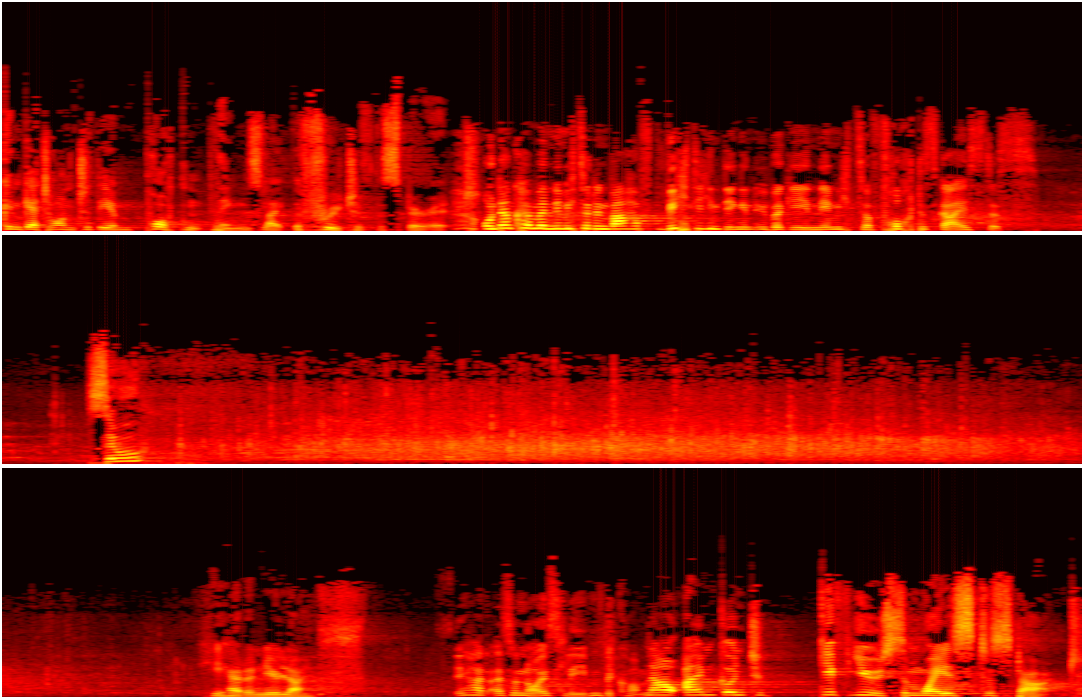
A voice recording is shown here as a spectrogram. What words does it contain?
can get on to the important things like the fruit of the Spirit. Und dann können wir nämlich zu den wahrhaft wichtigen Dingen übergehen, nämlich zur Frucht des Geistes. So, he had a new life. Er hat also neues Leben bekommen. Now, I'm going to give you some ways to start.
